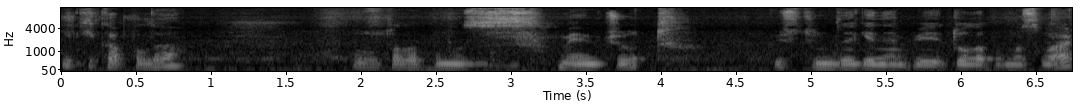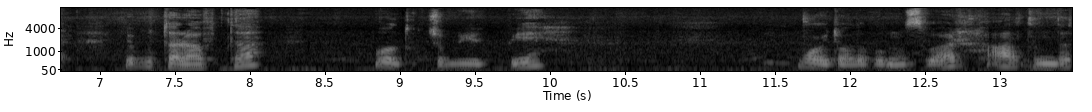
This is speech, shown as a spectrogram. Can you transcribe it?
iki kapılı buzdolabımız mevcut. Üstünde gene bir dolabımız var ve bu tarafta oldukça büyük bir boy dolabımız var. Altında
